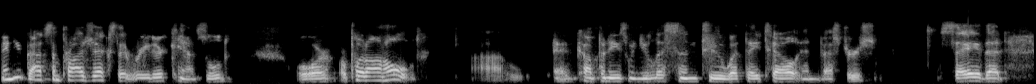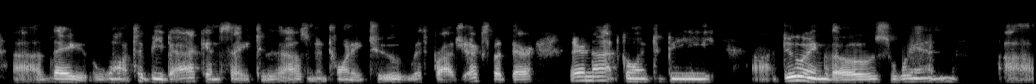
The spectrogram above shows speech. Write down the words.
And you've got some projects that were either canceled or, or put on hold. Uh, and companies, when you listen to what they tell investors, say that uh, they want to be back in say 2022 with projects, but they're they're not going to be uh, doing those when uh,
